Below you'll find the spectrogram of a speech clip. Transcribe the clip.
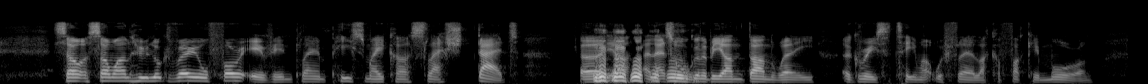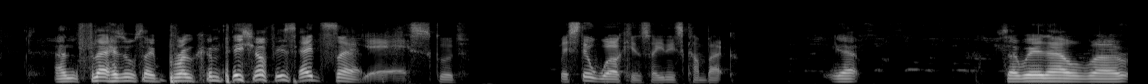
so someone who looked very authoritative in playing Peacemaker slash Dad earlier, and that's all going to be undone when he agrees to team up with Flair like a fucking moron. and Flair has also broken Bischoff's headset. Yes, good. They're still working, so he needs to come back. Yeah. So we're now uh,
